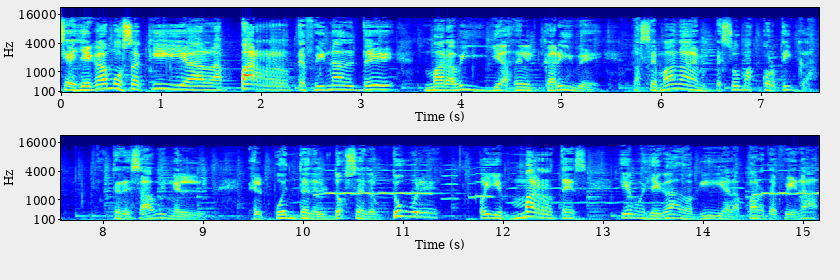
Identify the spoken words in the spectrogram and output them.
gracias. Llegamos aquí a la parte final de Maravillas del Caribe. La semana empezó más cortica. Ustedes saben, el, el puente del 12 de octubre. Hoy es martes y hemos llegado aquí a la parte final.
